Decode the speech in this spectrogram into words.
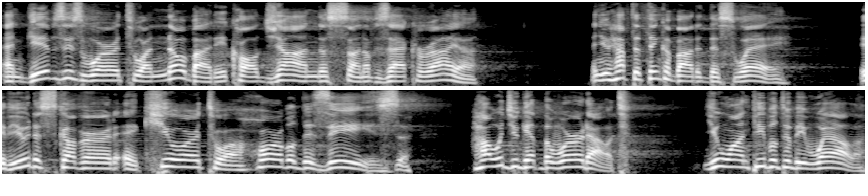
and gives his word to a nobody called john the son of zechariah and you have to think about it this way if you discovered a cure to a horrible disease, how would you get the word out? You want people to be well.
